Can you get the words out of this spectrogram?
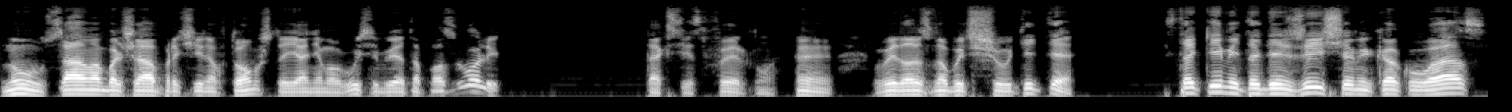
«Ну, самая большая причина в том, что я не могу себе это позволить. Таксист фыркнул. «Вы, должно быть, шутите? С такими-то деньжищами, как у вас,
